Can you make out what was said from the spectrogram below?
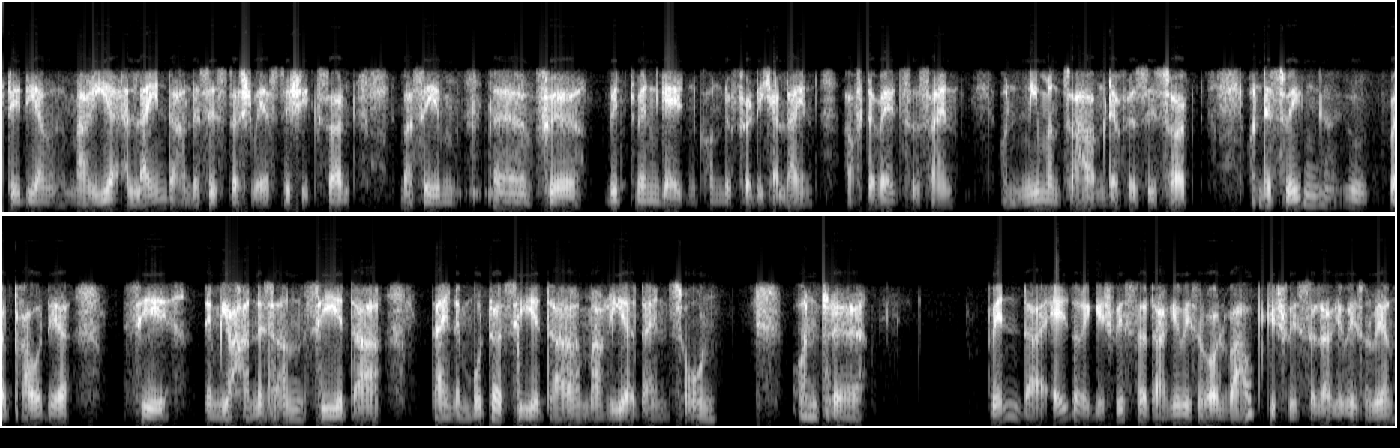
steht ja Maria allein da. Und das ist das schwerste Schicksal, was eben äh, für Witwen gelten konnte, völlig allein auf der Welt zu sein und niemand zu haben, der für sie sorgt. Und deswegen vertraut er sie dem Johannes an, siehe da deine Mutter, siehe da Maria, dein Sohn. Und äh, wenn da ältere Geschwister da gewesen oder überhaupt Geschwister da gewesen wären,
